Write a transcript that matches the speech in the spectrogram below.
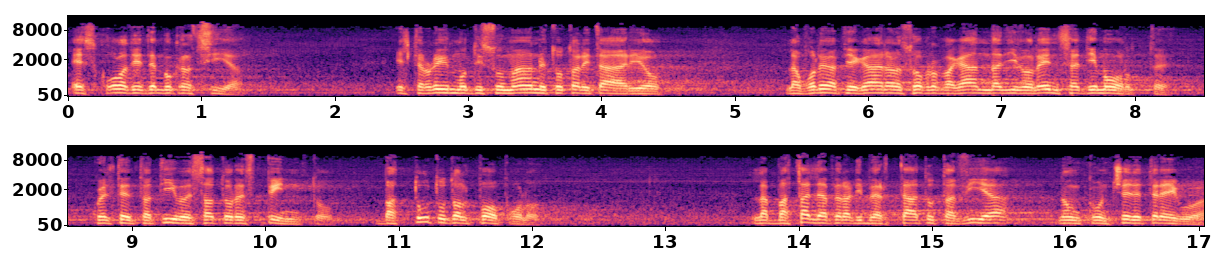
e scuola di democrazia. Il terrorismo disumano e totalitario la voleva piegare alla sua propaganda di violenza e di morte Quel tentativo è stato respinto, battuto dal popolo. La battaglia per la libertà, tuttavia, non concede tregua.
